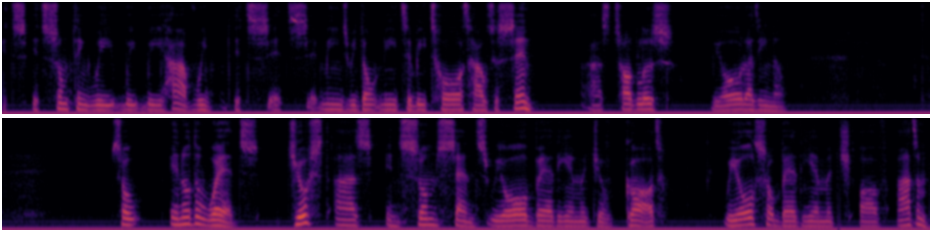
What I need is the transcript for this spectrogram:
It's it's something we, we, we have. We it's it's it means we don't need to be taught how to sin. As toddlers, we already know. So in other words, just as in some sense we all bear the image of God, we also bear the image of Adam.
